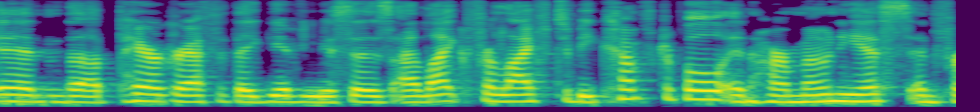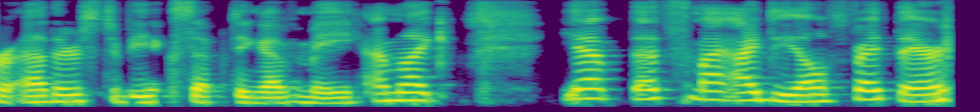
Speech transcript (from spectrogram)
in the paragraph that they give you says, "I like for life to be comfortable and harmonious and for others to be accepting of me." I'm like, "Yep, that's my ideal right there."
